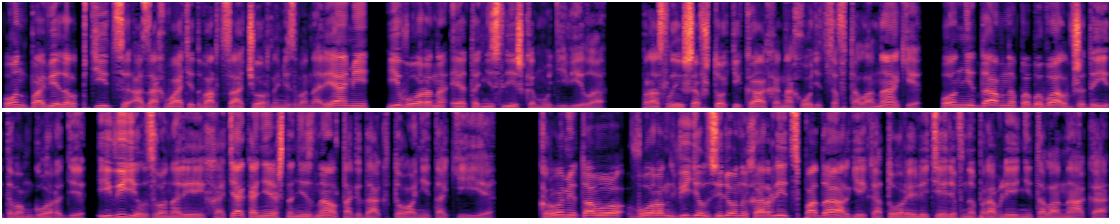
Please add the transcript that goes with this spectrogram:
Он поведал птице о захвате дворца черными звонарями, и ворона это не слишком удивило. Прослышав, что Кикаха находится в Таланаке, он недавно побывал в жадеитовом городе и видел звонарей, хотя, конечно, не знал тогда, кто они такие. Кроме того, ворон видел зеленых орлиц подарги, которые летели в направлении Таланака.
